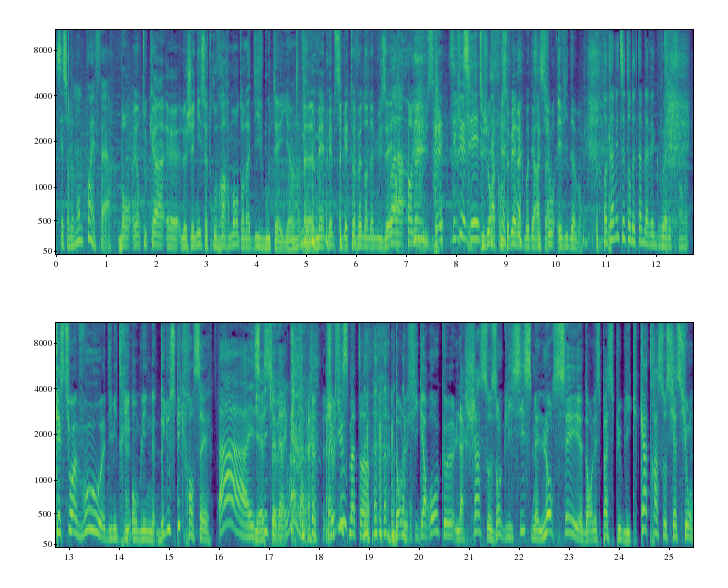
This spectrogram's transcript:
C'est sur le monde.fr. Bon, et en tout cas, euh, le génie se trouve rarement dans la dive bouteille. hein. Euh, même, même si Beethoven en amusait, Voilà. en amusait. C'est toujours à consommer avec modération, évidemment. On termine ce tour de table avec vous, Alexandre. Question à vous, Dimitri Omblin. Do you speak français? Ah, il Yes, speak very well. Lis you. ce matin dans le Figaro que la chasse aux anglicismes est lancée dans l'espace public. Quatre associations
